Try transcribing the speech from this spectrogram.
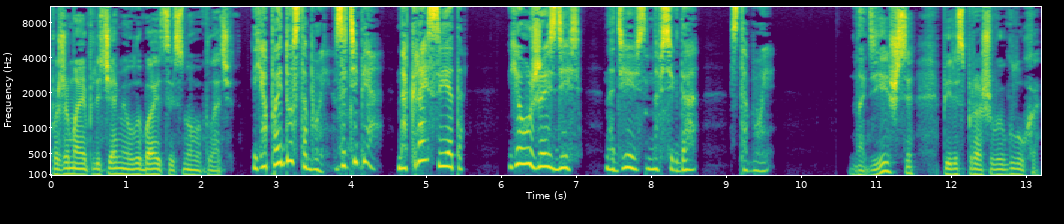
Пожимая плечами, улыбается и снова плачет. «Я пойду с тобой, за тебя, на край света. Я уже здесь, надеюсь, навсегда с тобой». «Надеешься?» — переспрашиваю глухо.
